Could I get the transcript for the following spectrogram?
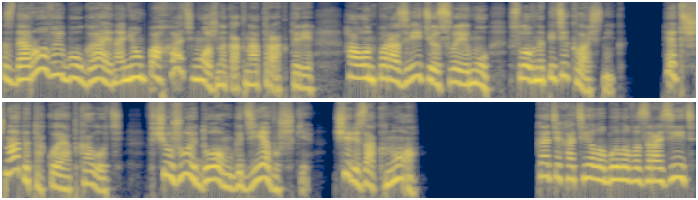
Здоровый бугай, на нем пахать можно, как на тракторе, а он по развитию своему, словно пятиклассник. Это ж надо такое отколоть. В чужой дом, к девушке, через окно». Катя хотела было возразить,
